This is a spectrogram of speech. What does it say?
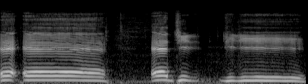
é, é, é de, de,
